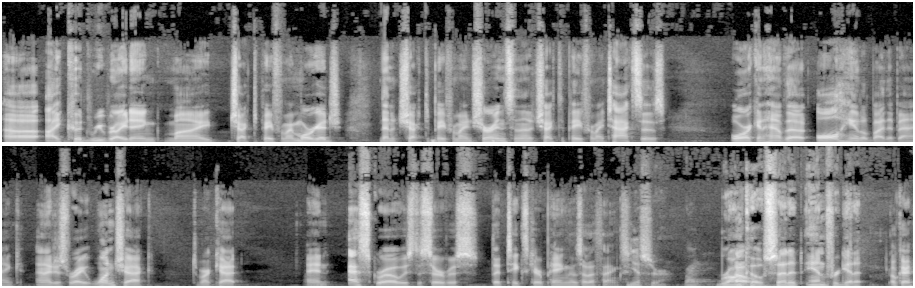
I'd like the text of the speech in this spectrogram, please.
uh, I could rewriting my check to pay for my mortgage, then a check to pay for my insurance, and then a check to pay for my taxes, or I can have that all handled by the bank, and I just write one check to Marquette, and escrow is the service that takes care of paying those other things. Yes, sir. Right. Ronco, Oh. set it and forget it. Okay,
